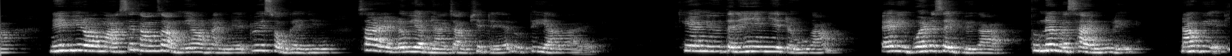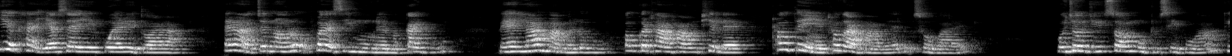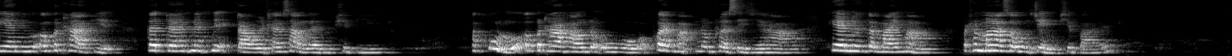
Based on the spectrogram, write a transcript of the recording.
နေပြည်တော်မှာစစ်ကောင်ဆောင်မင်းအောင်လှိုင်နဲ့တွေ့ဆုံခဲ့ခြင်းစတဲ့လုပ်ရများကြောင့်ဖြစ်တယ်လို့သိရပါတယ်။ KNU တရင်ရင်မြစ်တူကအဲ့ဒီဘွဲတစ်စိတ်တွေကသူနဲ့မဆိုင်ဘူးလေ။နောက်ပြီးအပြစ်အခတ်ရက်စဲရေးပွဲတွေသွားတာအဲ့ဒါကျွန်တော်တို့အဖွဲ့အစည်းမူနဲ့မကိုက်ဘူး။ဘယ်လာမှမလို့ဥက္ကဋ္ဌဟောင်းဖြစ်လဲထုတ်သိရင်ထုတ်ရမှာပဲလို့ဆိုပါတယ်။ဗိုလ်ချုပ်ကြီးစောမှုတူစီဘွာ KNU ဥက္ကဋ္ဌအဖြစ်တက်တန်းနှစ်နှစ်တာဝန်ထမ်းဆောင်ခဲ့သူဖြစ်ပြီးအခုလိုဥက္ကဋ္ဌဟောင်းတအူးကိုအဖွဲ့မှနှုတ်ထွက်စေခြင်းဟာ KNU တမိုင်းမှာပထမဆုံးအကြိမ်ဖြစ်ပါတယ်။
